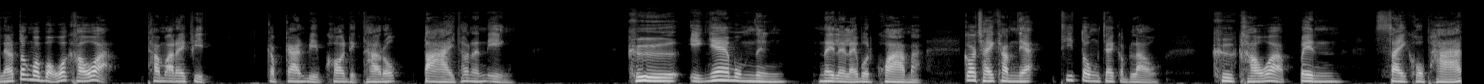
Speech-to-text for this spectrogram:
แล้วต้องมาบอกว่าเขาอะทำอะไรผิดกับการบีบคอเด็กทารกตายเท่านั้นเอง คืออีกแง่มุมหนึ่งในหลาย ๆ บทความอะ ก็ใช้คำเนี้ยที่ตรงใจกับเรา คือเขาอะเป็นไซโคพาธ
